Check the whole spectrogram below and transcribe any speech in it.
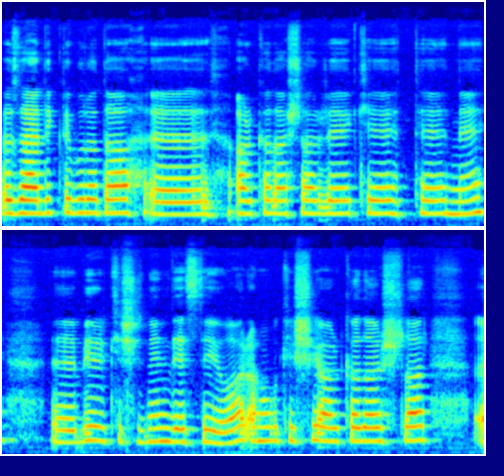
Özellikle burada e, arkadaşlar R, K, T, N bir kişinin desteği var ama bu kişi arkadaşlar e,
